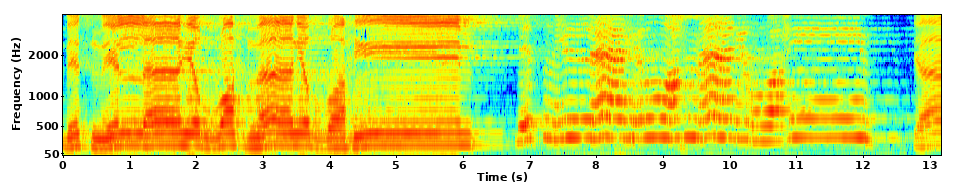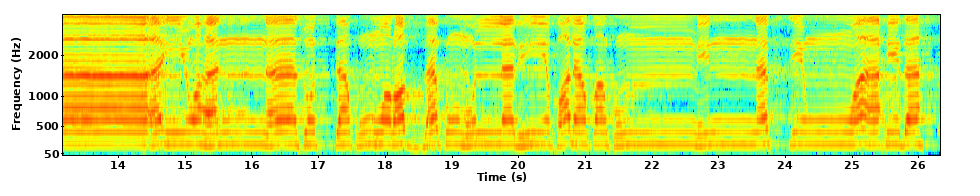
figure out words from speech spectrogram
بسم الله الرحمن الرحيم. بسم الله الرحمن الرحيم. يا أيها الناس اتقوا ربكم الذي خلقكم من نفس واحدة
